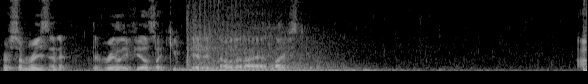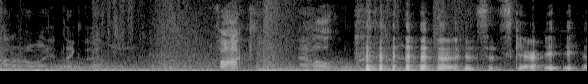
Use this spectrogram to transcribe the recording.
For some reason, it, it really feels like you didn't know that I had lifesteal. I don't know why you think that. Fuck hell. Is it scary?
